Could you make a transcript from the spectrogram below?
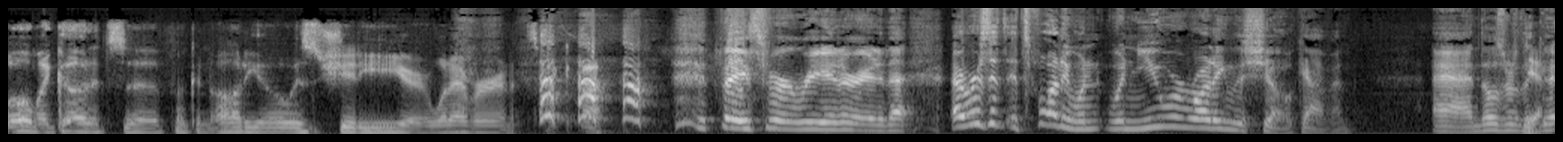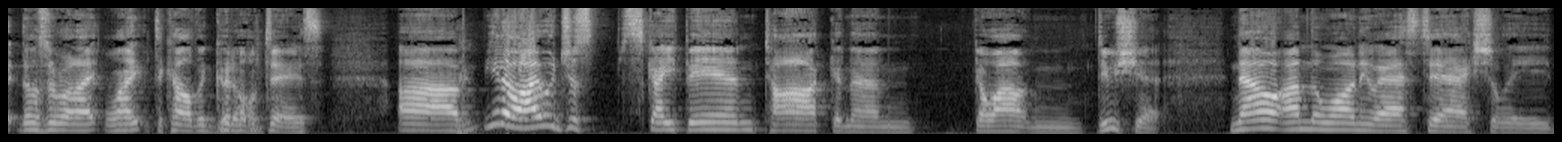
oh my god, it's uh, fucking audio is shitty or whatever, and it's like. uh, Thanks for reiterating that. Ever since it's funny when when you were running the show, Kevin, and those were the Yeah. good, those are what I like to call the good old days. Um, you know, I would just Skype in, talk, and then go out and do shit. Now I'm the one who has to actually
